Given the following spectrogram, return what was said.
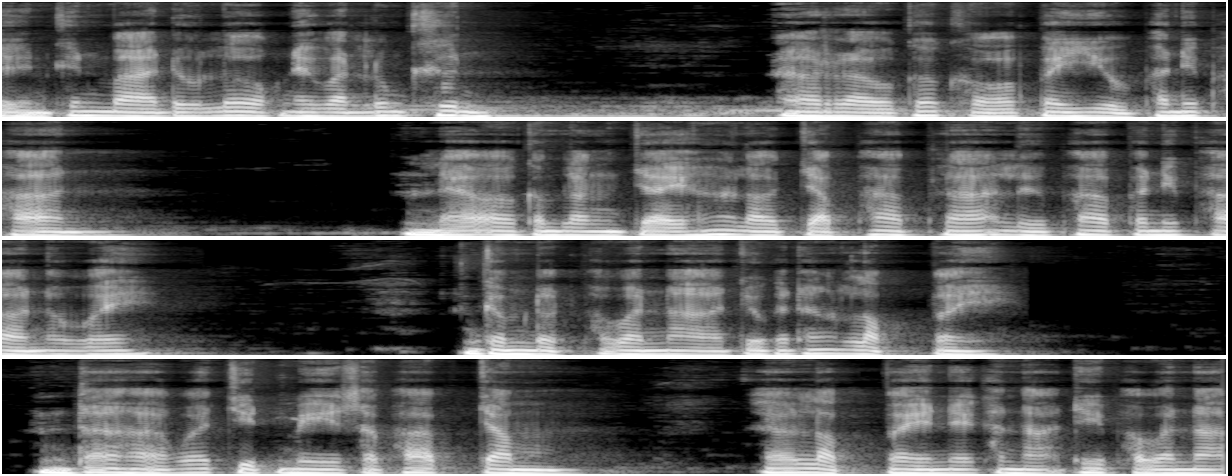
ตื่นขึ้นมาดูโลกในวันรุ่งขึ้น เราก็ขอไปอยู่พระนิพพาน แล้วเอากำลังใจให้เราจับภาพพระหรือภาพพระนิพพานเอาไว้กำหนดภาวนาจนกระทั่งหลับไป ถ้าหากว่าจิตมีสภาพจำแล้วหลับไปในขณะที่ภาวนา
